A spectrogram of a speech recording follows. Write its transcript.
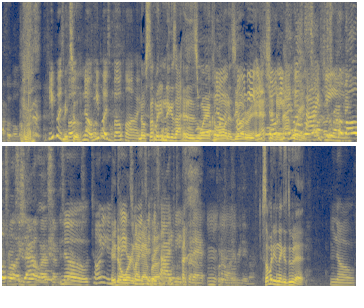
I put both. He puts Me both. too. No, he puts both on. No, some of these niggas out here is wearing cologne No, as Tony deodorant, and is that shit do into not his work. hygiene. I'm trying to Cologne see for the a video shower. No. Tony is It don't way work too like that, into his bruh. hygiene for that. Put it on every day, bro. Some of these niggas do that. No,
